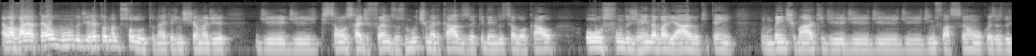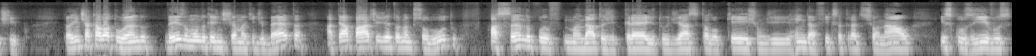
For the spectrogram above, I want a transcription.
Ela vai até o mundo de retorno absoluto, né, que a gente chama de, de, de que são os hedge funds, os multimercados aqui da indústria local, ou os fundos de renda variável que tem um benchmark de, de, de, de, de inflação ou coisas do tipo. Então a gente acaba atuando desde o mundo que a gente chama aqui de beta até a parte de retorno absoluto, passando por mandatos de crédito, de asset allocation, de renda fixa tradicional, exclusivos.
